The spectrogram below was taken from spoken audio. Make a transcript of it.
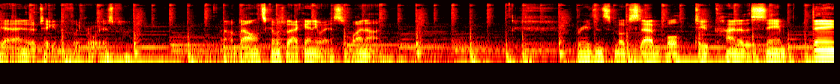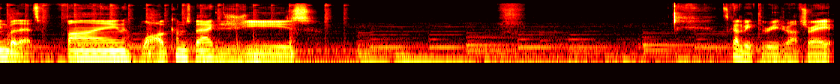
yeah, I ended up taking the Flicker Wisp. Uh, balance comes back anyways, why not? Braids and Smokestack both do kind of the same thing, but that's fine. Wog comes back, jeez. It's gotta be three drops, right?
